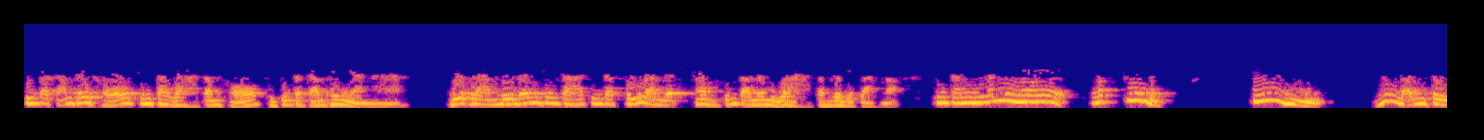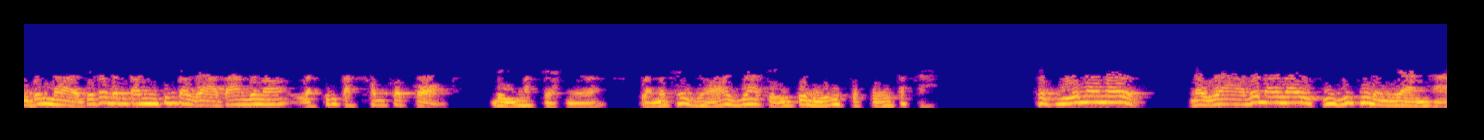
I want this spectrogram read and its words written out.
chúng ta cảm thấy khổ, chúng ta hòa tâm khổ, thì chúng ta cảm thấy nhàn hạ. Việc làm đưa đến chúng ta, chúng ta tưởng làm nghịch không, chúng ta nên hòa tâm với việc làm đó. Chúng ta lắng nghe bất cứ một tiếng gì? Rung động từ bên ngoài cho tới bên tâm chúng ta gà tan với nó là chúng ta không có còn bị mắc kẹt nữa, là mới thấy rõ giá trị của điển phục vụ tất cả. Phục vụ nơi nơi nào hòa với nơi nơi chỉ giữ chỉ bằng nhàn hạ,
